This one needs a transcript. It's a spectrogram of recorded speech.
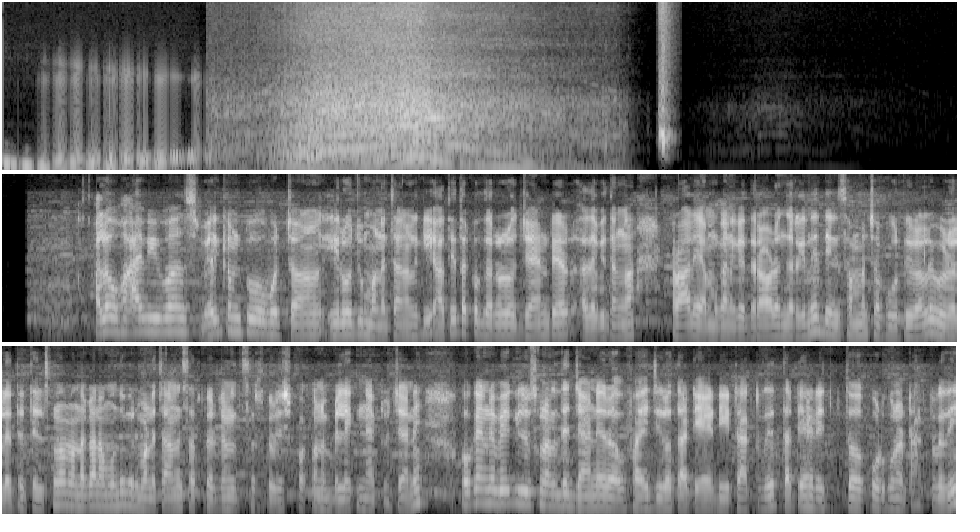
Mm-hmm. Hello hi viewers welcome to our channel ఈరోజు మన ఛానల్కి అతి తక్కువ ధరలో జాయింట్ రేర్ అదేవిధంగా ట్రాలీ అమ్మకానికి అయితే రావడం జరిగింది. దీనికి సంబంధించిన పూర్తి వివరాలు వీడియోలు అయితే తెలుసుకుందాం. అందుకన్నా ముందు మీరు మన ఛానల్ సబ్స్క్రైబ్ చేయండి. సబ్స్క్రైబ్ చేసి పక్కన బెల్ ఐకన్ యాక్టివ్ చేయండి. ఓకే అండి వెహికల్ చూసుకున్నట్లయితే joint rear five zero thirty eight tractor ఇది. థర్టీ ఎయిట్ హెచ్తో కూడుకున్న ట్రాక్టర్ ఇది.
